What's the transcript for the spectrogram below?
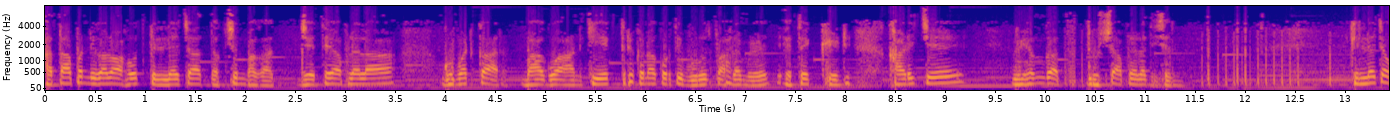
आता आपण निघालो आहोत किल्ल्याच्या दक्षिण भागात जेथे आपल्याला घुमटकार भाग व आणखी एक त्रिकोणाकृती बुरुज पाहायला मिळेल. येथे खिड खाडीचे विहंगत दृश्य आपल्याला दिसेल. किल्ल्याच्या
